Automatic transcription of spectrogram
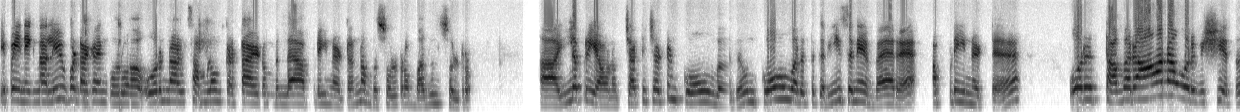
இப்ப இன்னைக்கு நான் லீவ் போட்டாக்கா எனக்கு ஒரு ஒரு நாள் சம்பளம் கட் ஆயிடும் இல்ல அப்படின்னுட்டு நம்ம சொல்றோம் பதில் சொல்றோம். ஆஹ் இல்ல பிரியா உனக்கு சட்டு சட்டுன்னு கோவம் வருது. உன் கோவம் வர்றதுக்கு ரீசனே வேற அப்படின்னுட்டு ஒரு தவறான ஒரு விஷயத்த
